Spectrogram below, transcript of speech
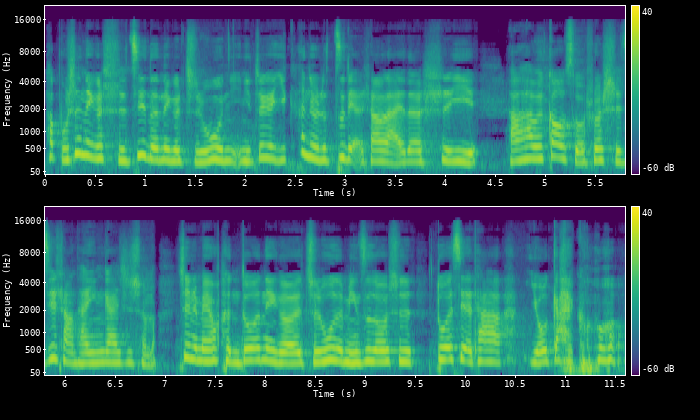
它不是那个实际的那个植物。你你这个一看就是字典上来的释义。然后他会告诉我说，实际上它应该是什么。这里面有很多那个植物的名字都是多谢他有改过。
